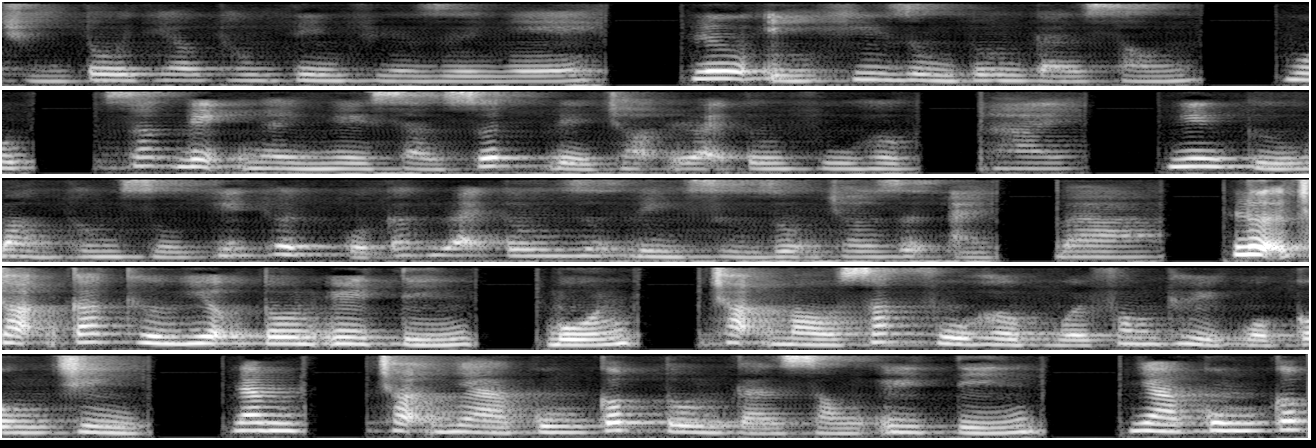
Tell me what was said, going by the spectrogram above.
chúng tôi theo thông tin phía dưới nhé. Lưu ý khi dùng tôn cán sóng. 1. Xác định ngành nghề sản xuất để chọn loại tôn phù hợp. 2. Nghiên cứu bằng thông số kỹ thuật của các loại tôn dự định sử dụng cho dự án. 3. Lựa chọn các thương hiệu tôn uy tín. 4. Chọn màu sắc phù hợp với phong thủy của công trình. 5. Chọn nhà cung cấp tôn cán sóng uy tín. Nhà cung cấp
